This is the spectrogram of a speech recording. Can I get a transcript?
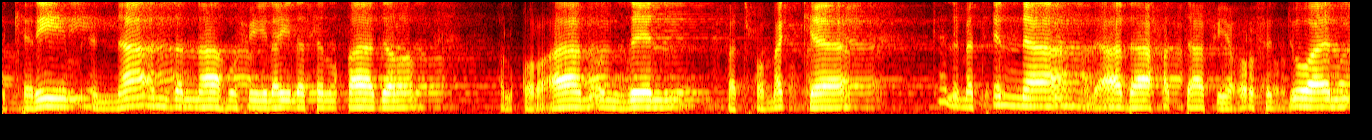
الكريم إنا أنزلناه في ليلة القادر القرآن أنزل فتح مكة. كلمة إن هذا حتى في عرف الدول.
